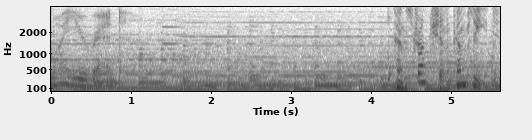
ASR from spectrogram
Why are you red? Construction complete.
